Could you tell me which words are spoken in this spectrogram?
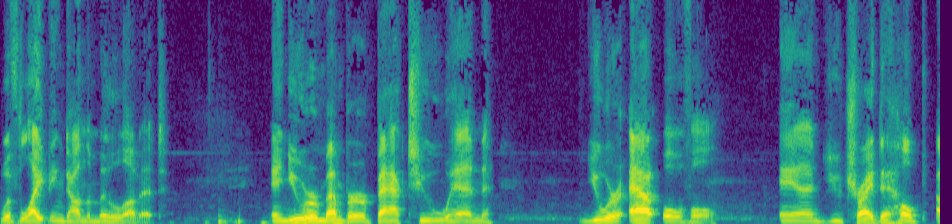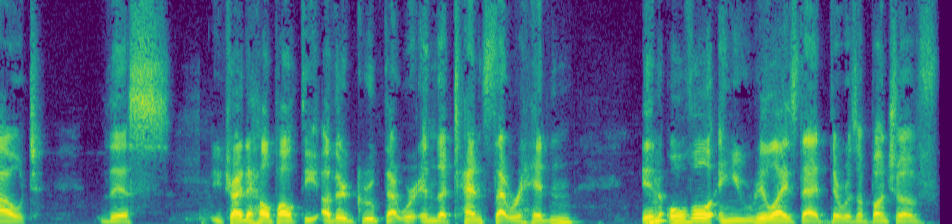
with lightning down the middle of it. And you remember back to when you were at Oval and you tried to help out this, you tried to help out the other group that were in the tents that were hidden in Oval, and you realized that there was a bunch of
